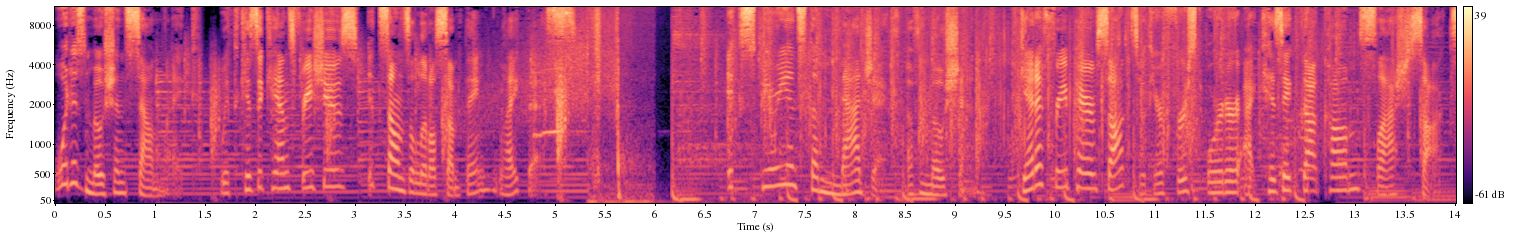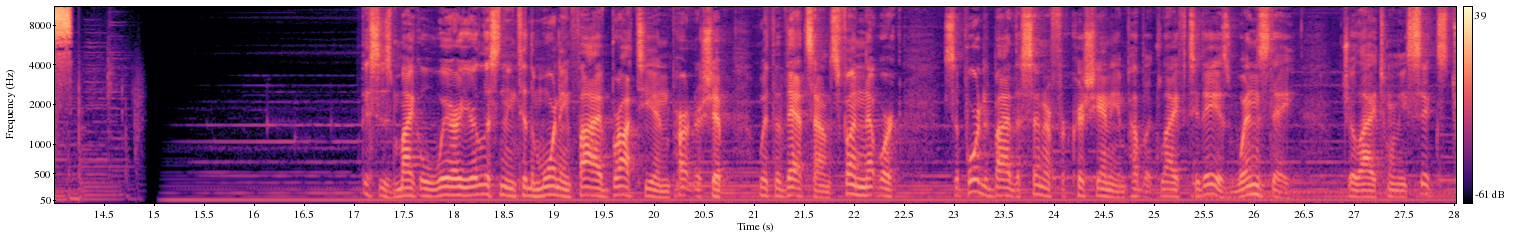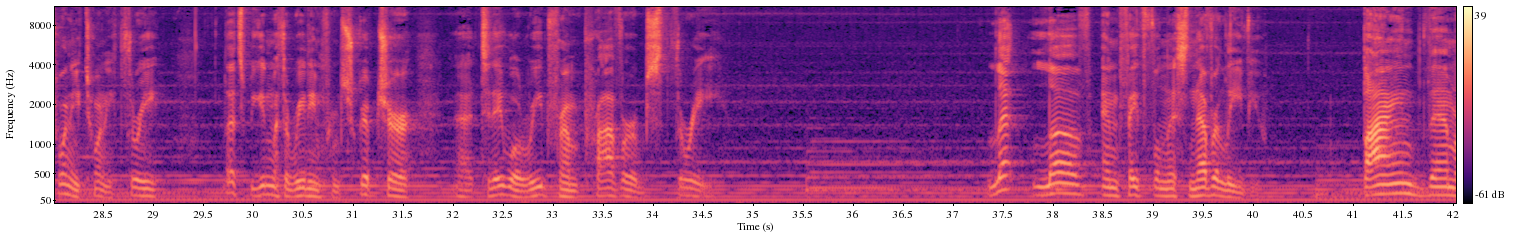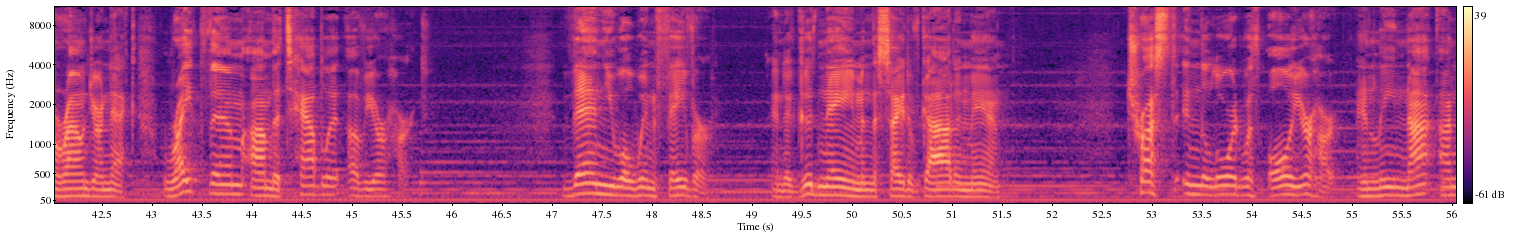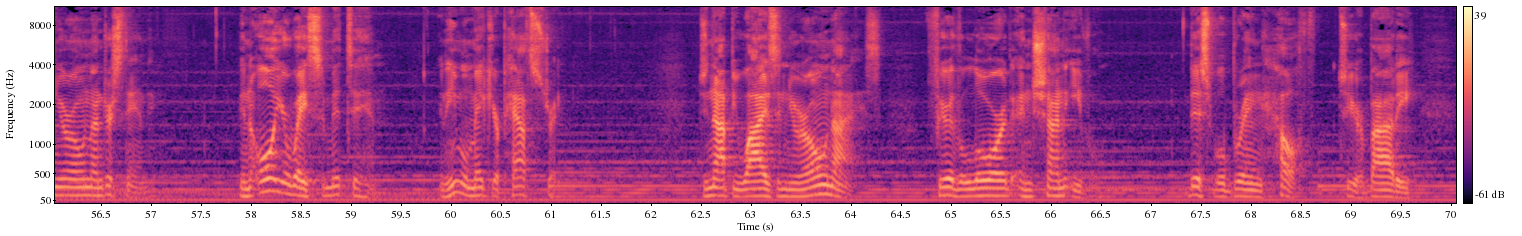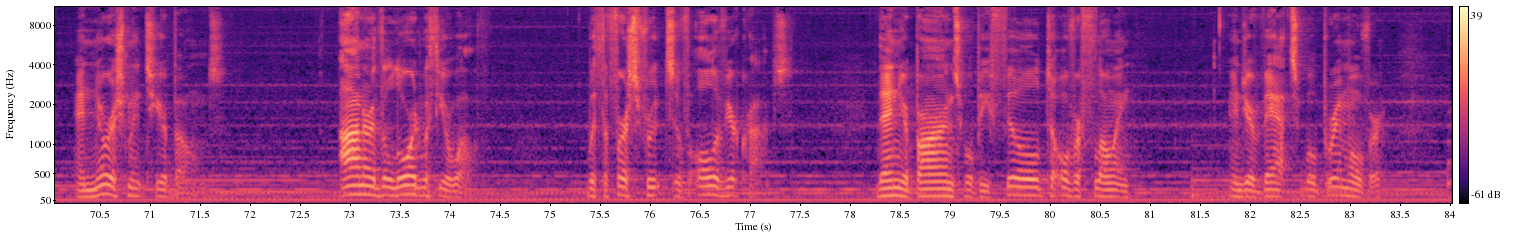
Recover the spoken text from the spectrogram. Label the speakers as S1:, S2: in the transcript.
S1: What does motion sound like? With Kizikans free shoes, it sounds a little something like this. Experience the magic of motion. Get a free pair of socks with your first order at kizik.com/socks.
S2: This is Michael Wear. You're listening to the Morning Five, brought to you in partnership with the That Sounds Fun Network, supported by the Center for Christianity and Public Life. Today is Wednesday, July 26, 2023. Let's begin with a reading from Scripture. Uh, today we'll read from Proverbs 3. Let love and faithfulness never leave you. Bind them around your neck, write them on the tablet of your heart. Then you will win favor and a good name in the sight of God and man. Trust in the Lord with all your heart and lean not on your own understanding. In all your ways, submit to Him, and He will make your path straight. Do not be wise in your own eyes. Fear the Lord and shun evil. This will bring health to your body and nourishment to your bones. Honor the Lord with your wealth, with the first fruits of all of your crops. Then your barns will be filled to overflowing, and your vats will brim over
